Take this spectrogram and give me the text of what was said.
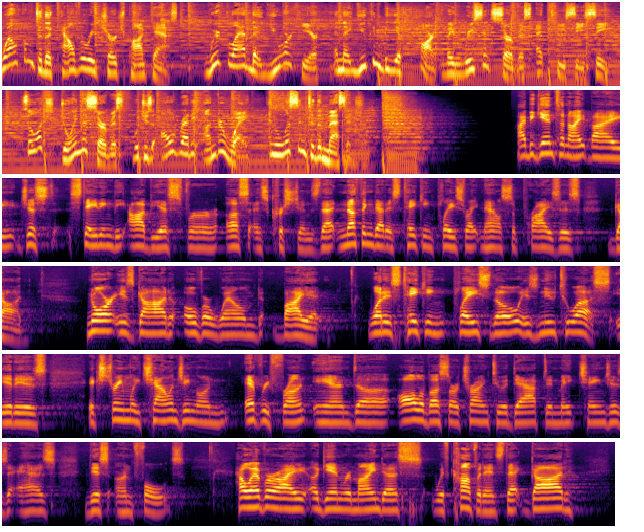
Welcome to the Calvary Church Podcast. We're glad that you are here and that you can be a part of a recent service at TCC. So let's join the service, which is already underway, and listen to the message. I begin tonight by just stating the obvious for us as Christians that nothing that is taking place right now surprises God, nor is God overwhelmed by it. What is taking place, though, is new to us. It is extremely challenging on every front, and uh, all of us are trying to adapt and make changes as this unfolds. However, I again remind us with confidence that God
